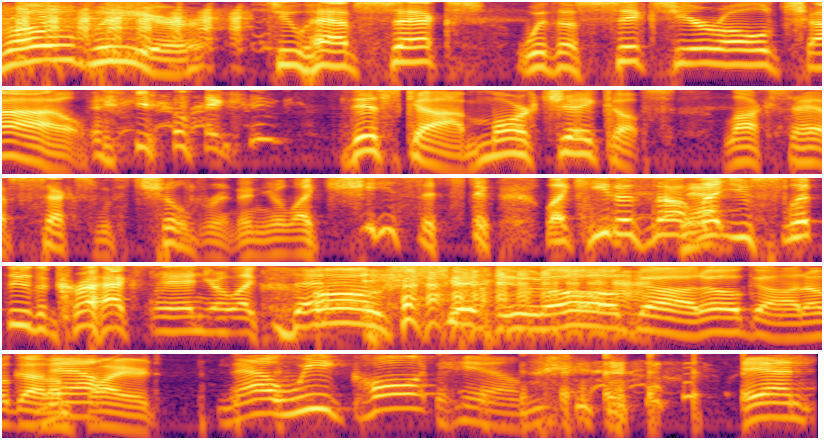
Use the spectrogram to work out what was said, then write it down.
drove here to have sex with a six year old child. You're like, This guy, Mark Jacobs, likes to have sex with children, and you're like, Jesus, dude. Like he does not Now- let you slip through the cracks, man. You're like, oh shit, dude. Oh god, oh god, oh god, I'm Now- fired. Now we caught him, and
